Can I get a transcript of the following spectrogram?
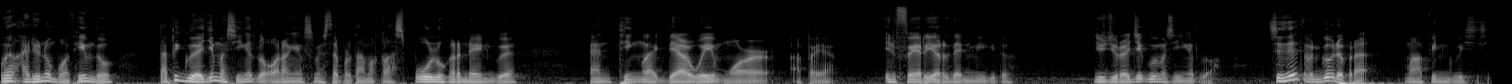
well I don't know about him though. Tapi gue aja masih inget loh orang yang semester pertama kelas 10 ngerendahin gue and think like they are way more apa ya inferior than me gitu. Jujur aja gue masih inget loh. Sebenarnya temen gue udah pernah maafin gue sih.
